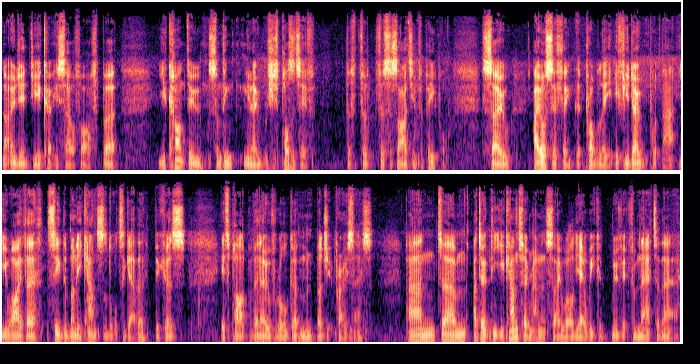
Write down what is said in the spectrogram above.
not only do you cut yourself off, but you can't do something you know which is positive for, for, for society and for people. So I also think that probably if you don't put that, you either see the money cancelled altogether because it's part of an overall government budget process. And um, I don't think you can turn around and say, well, yeah, we could move it from there to there.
